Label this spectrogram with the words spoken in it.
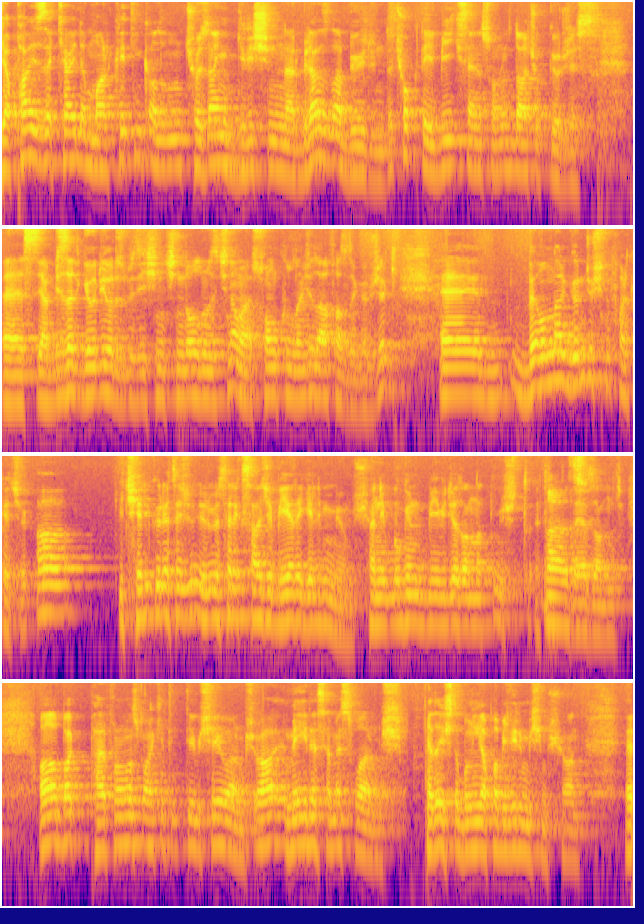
yapay zeka ile marketing alanını çözen girişimler biraz daha büyüdüğünde çok değil bir iki sene sonra daha çok göreceğiz. E, yani biz de görüyoruz biz işin içinde olduğumuz için ama son kullanıcı daha fazla görecek. E, ve onlar görünce şunu fark edecek. Aa içerik üretici, üreterek sadece bir yere gelinmiyormuş. Hani bugün bir videoda anlatmıştı etrafta Evet. yazanlar. Aa bak performans marketing diye bir şey varmış. Aa mail SMS varmış. Ya da işte bunu yapabilirmişim şu an. Ee,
